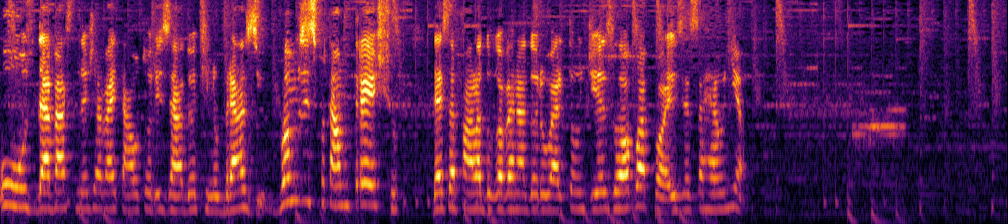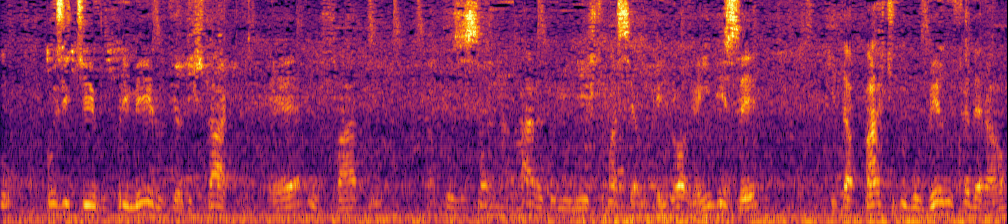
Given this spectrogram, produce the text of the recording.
o uso da vacina já vai estar autorizado aqui no Brasil. Vamos escutar um trecho dessa fala do governador Wellington Dias logo após essa reunião. O positivo primeiro que eu destaco é o fato da posição clara do ministro Marcelo Queiroga em dizer que da parte do governo federal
